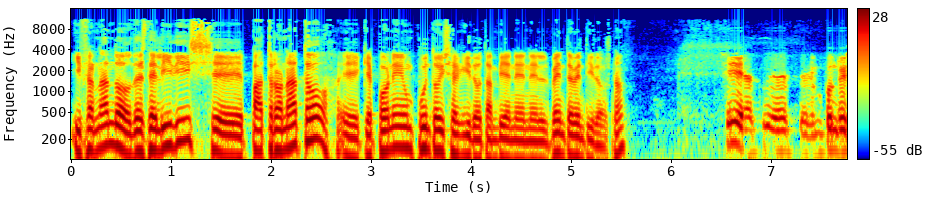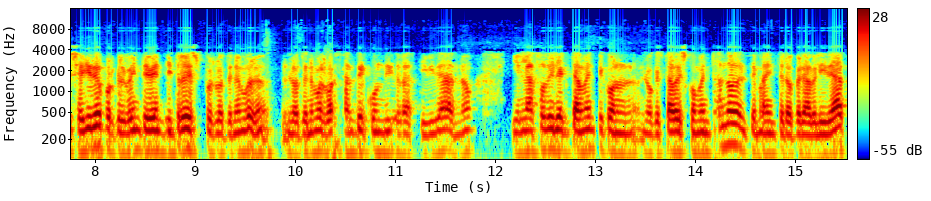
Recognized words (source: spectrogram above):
Y Fernando, desde el IDIS, eh, patronato eh, que pone un punto y seguido también en el 2022, ¿no? Sí, es, un punto y seguido porque el 2023 pues lo tenemos lo tenemos bastante cundido de actividad, ¿no? Y enlazo directamente con lo que estabais comentando, el tema de interoperabilidad.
